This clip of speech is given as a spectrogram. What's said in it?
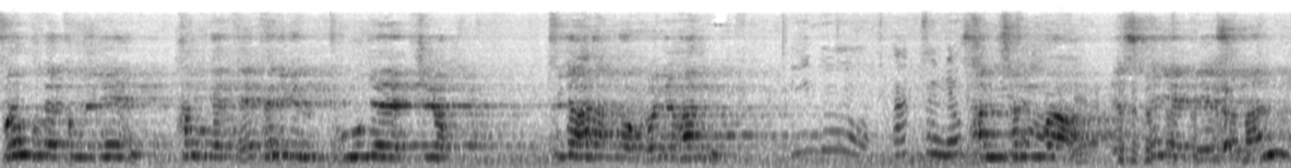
트럼프 대통령이 한국의 대표적인 두 개의 기업 투자하라고 박승영 삼성과 SK에 대해서만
